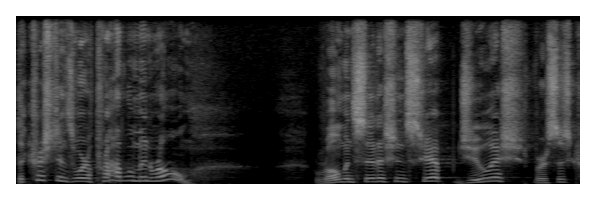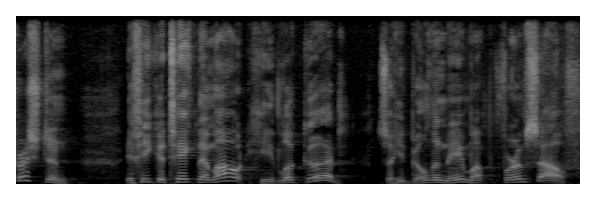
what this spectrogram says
The Christians were a problem in Rome. Roman citizenship, Jewish versus Christian. If he could take them out, he'd look good. So he'd build a name up for himself.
